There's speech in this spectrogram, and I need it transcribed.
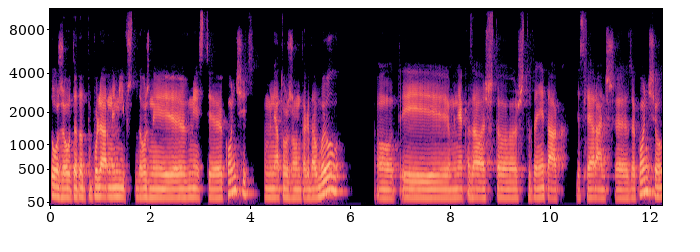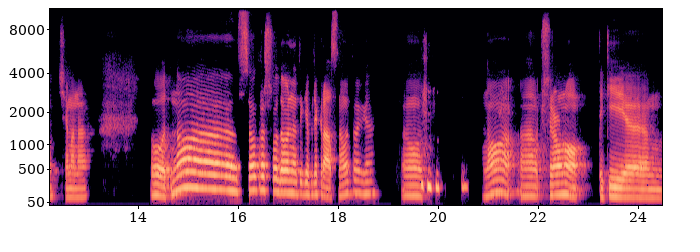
тоже вот этот популярный миф, что должны вместе кончить, у меня тоже он тогда был, вот, и мне казалось, что что-то не так если я раньше закончил, чем она. Вот, но все прошло довольно-таки прекрасно в итоге. Вот. Но э, все равно такие э,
